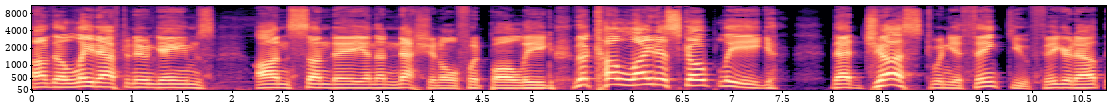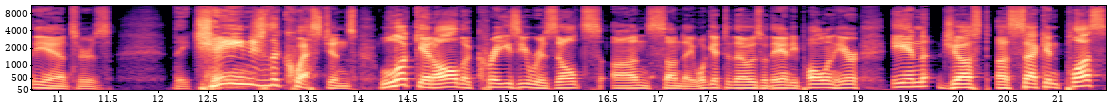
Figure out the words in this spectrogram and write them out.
of the late afternoon games on Sunday in the National Football League, the Kaleidoscope League, that just when you think you've figured out the answers, they change the questions. Look at all the crazy results on Sunday. We'll get to those with Andy Pollin here in just a second. Plus,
